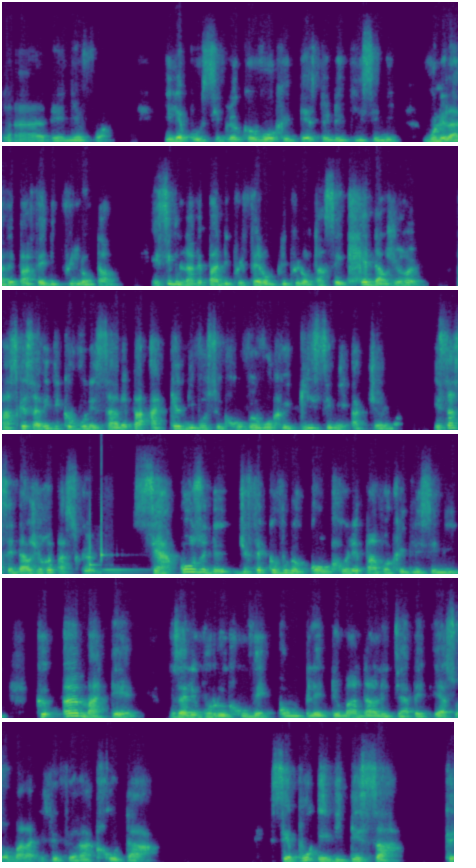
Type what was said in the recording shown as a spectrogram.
la dernière fois? Il est possible que votre test de glycémie, vous ne l'avez pas fait depuis longtemps. Et si vous ne l'avez pas depuis fait depuis longtemps, c'est très dangereux. Parce que ça veut dire que vous ne savez pas à quel niveau se trouve votre glycémie actuellement. Et ça, c'est dangereux parce que c'est à cause du fait que vous ne contrôlez pas votre glycémie qu'un matin, vous allez vous retrouver complètement dans le diabète. Et à ce moment-là, il se fera trop tard. C'est pour éviter ça que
